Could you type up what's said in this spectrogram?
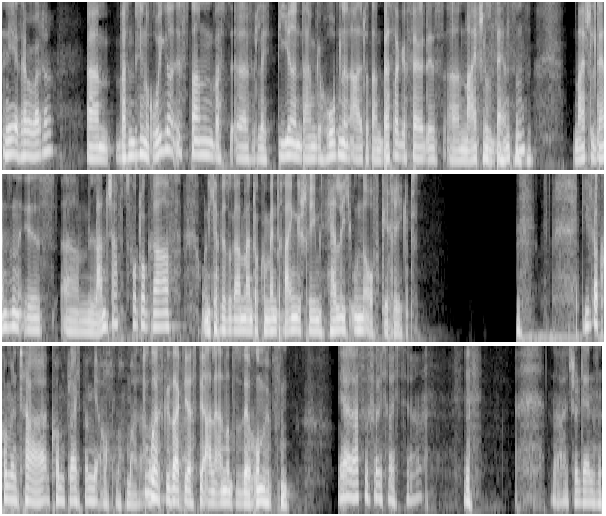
Nee, erzähl mal weiter. Ähm, was ein bisschen ruhiger ist dann, was äh, vielleicht dir in deinem gehobenen Alter dann besser gefällt, ist äh, Nigel Danson. Nigel Danson ist ähm, Landschaftsfotograf und ich habe hier sogar in mein Dokument reingeschrieben, herrlich unaufgeregt. Dieser Kommentar kommt gleich bei mir auch nochmal. Du hast gesagt, dass dir alle anderen zu sehr rumhüpfen. Ja, da hast du völlig recht, ja. Nigel Denson.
